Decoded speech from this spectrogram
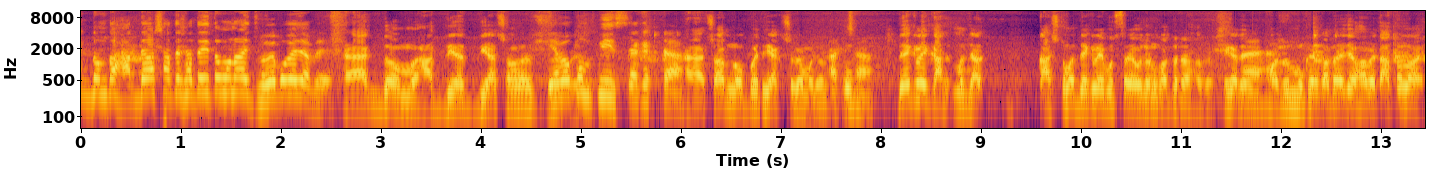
একদম তো হাত দেওয়ার সাথে সাথেই তো মনে হয় ঝরে পড়ে যাবে। হ্যাঁ, একদম হাত দিয়ে দেওয়ার সঙ্গে এরকম পিস এক একটা। হ্যাঁ সব নব্বই থেকে একশো গ্রাম ওজন। আচ্ছা। দেখলেই কাস্টমার দেখলেই বুঝতে হবে ওজন কতটা হবে ঠিক আছে। শুধু মুখের কথাই যে হবে তা তো নয়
